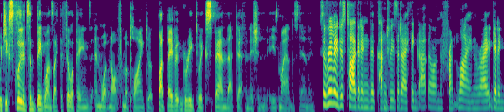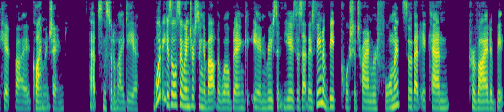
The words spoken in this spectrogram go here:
which excluded some big ones like the Philippines and whatnot from applying to it. But they've agreed to expand that definition, is my understanding. So, really, just targeting the countries that I think are on the front line, right, getting hit by climate change. That's the sort of idea. What is also interesting about the World Bank in recent years is that there's been a big push to try and reform it so that it can provide a bit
